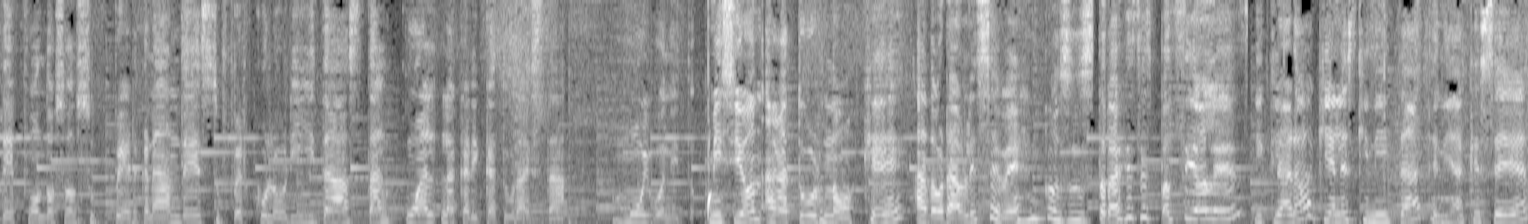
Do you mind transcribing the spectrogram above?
de fondo son súper grandes, súper coloridas, tal cual la caricatura está muy bonito. Misión Agaturno, qué adorables se ven con sus trajes espaciales. Y claro, aquí en la esquinita tenía que ser,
